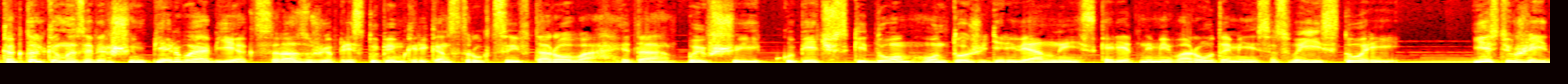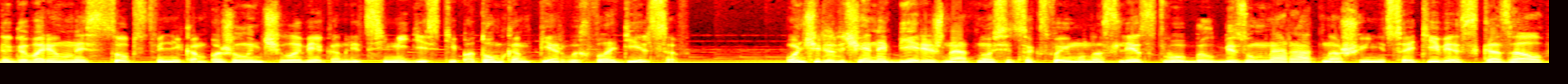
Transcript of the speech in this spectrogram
Как только мы завершим первый объект, сразу же приступим к реконструкции второго. Это бывший купеческий дом, он тоже деревянный, с каретными воротами, со своей историей. Есть уже и договоренность с собственником, пожилым человеком лет 70, потомком первых владельцев – он чрезвычайно бережно относится к своему наследству, был безумно рад нашей инициативе, сказал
